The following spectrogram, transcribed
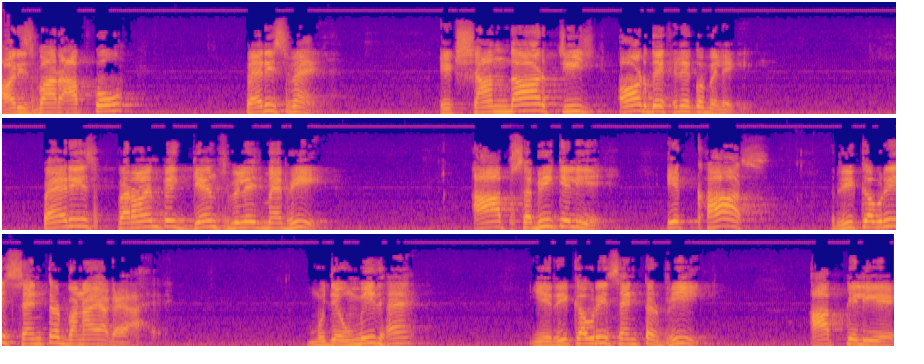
और इस बार आपको पेरिस में एक शानदार चीज़ और देखने को मिलेगी। पेरिस पैरालंपिक गेम्स विलेज में भी आप सभी के लिए एक खास रिकवरी सेंटर बनाया गया है। मुझे उम्मीद है ये रिकवरी सेंटर भी आपके लिए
